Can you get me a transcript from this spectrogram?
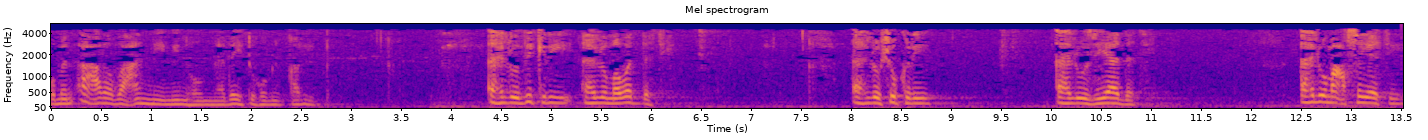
ومن أعرض عني منهم ناديته من قريب. أهل ذكري أهل مودتي أهل شكري أهل زيادتي أهل معصيتي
